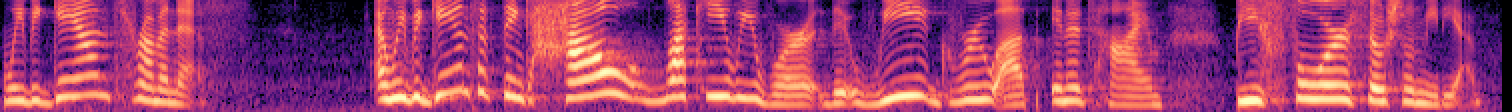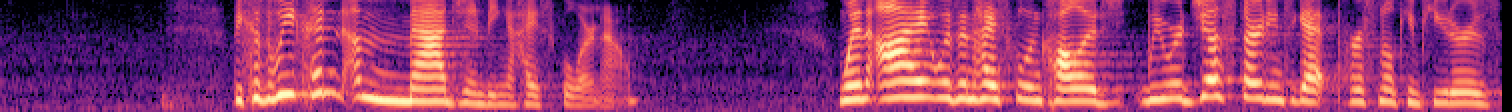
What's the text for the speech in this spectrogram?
we began to reminisce. And we began to think how lucky we were that we grew up in a time before social media. Because we couldn't imagine being a high schooler now. When I was in high school and college, we were just starting to get personal computers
